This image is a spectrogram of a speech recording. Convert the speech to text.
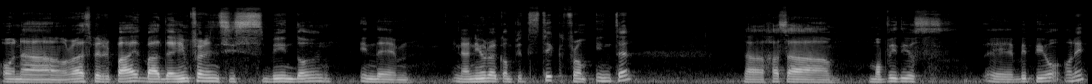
on a Raspberry Pi, but the inference is being done in the in a neural compute stick from Intel that has a Movidius uh, VPU on it.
